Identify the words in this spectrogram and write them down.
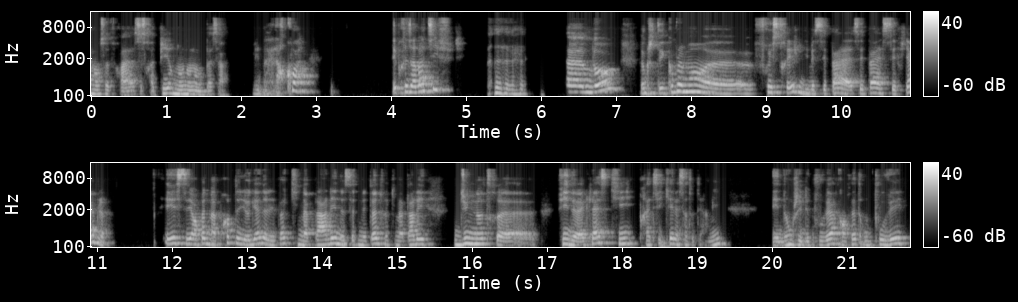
non, ça fera, ça sera pire. Non, non, non, pas ça. Mais bah, alors quoi? Des préservatifs. euh, bon, donc j'étais complètement euh, frustrée. Je me dis, mais c'est pas, c'est pas assez fiable. Et c'est en fait ma prof de yoga de l'époque qui m'a parlé de cette méthode, enfin, qui m'a parlé d'une autre euh, fille de la classe qui pratiquait la syntothermie. Et donc, j'ai découvert qu'en fait, on pouvait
